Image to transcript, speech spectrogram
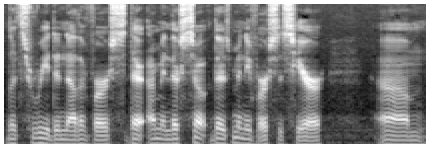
Let's read another verse. There, I mean, there's so there's many verses here. Um,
